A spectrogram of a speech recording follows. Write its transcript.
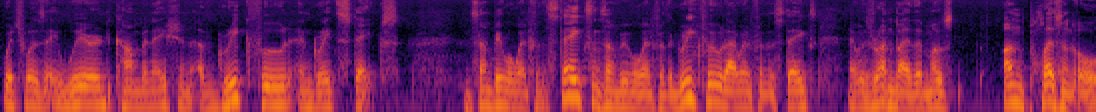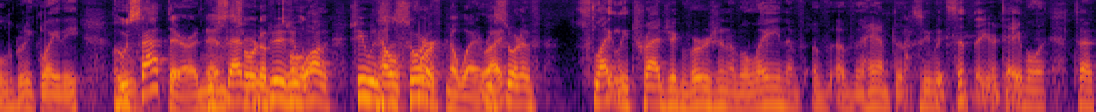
which was a weird combination of Greek food and great steaks. And some people went for the steaks, and some people went for the Greek food. I went for the steaks. It was run by the most unpleasant old Greek lady Who sat there and who then sat- sort of she told- walked- she was held sort court of in a way, right? Sort of slightly tragic version of Elaine of, of, of the Hamptons. She would sit at your table and, to,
